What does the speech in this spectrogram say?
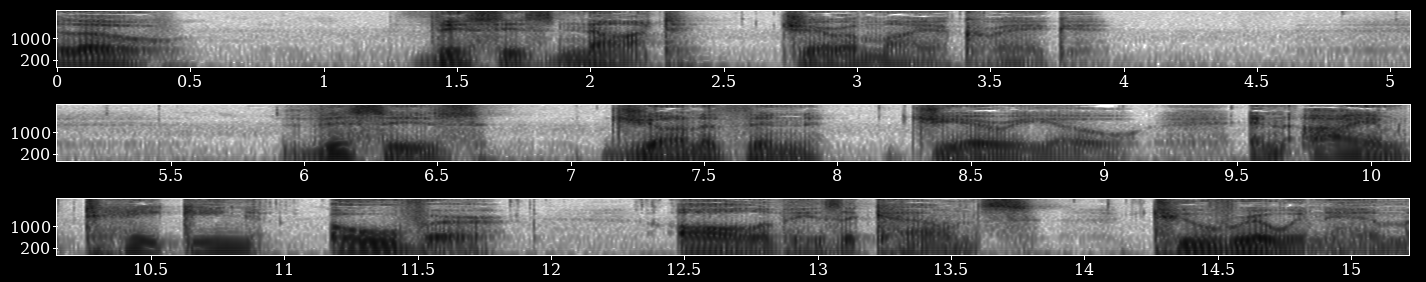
Hello. This is not Jeremiah Craig. This is Jonathan Jerrio, and I am taking over all of his accounts to ruin him.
